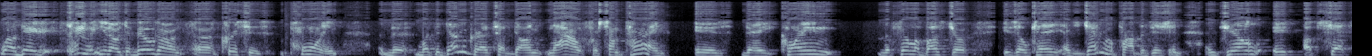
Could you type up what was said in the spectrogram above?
Well, Dave, you know, to build on uh, Chris's point, the, what the Democrats have done now for some time is they claim the filibuster is okay as a general proposition until it upsets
